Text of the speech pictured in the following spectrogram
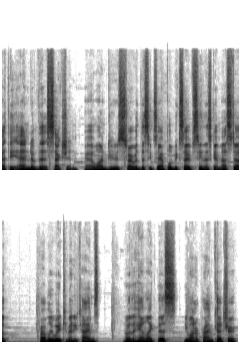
at the end of this section. I wanted to start with this example because I've seen this get messed up probably way too many times. And with a hand like this, you want a prime catcher.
